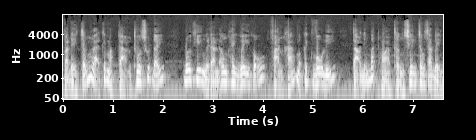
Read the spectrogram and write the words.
và để chống lại cái mặc cảm thua sút đấy, đôi khi người đàn ông hay gây gỗ, phản kháng một cách vô lý, tạo những bất hòa thường xuyên trong gia đình.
